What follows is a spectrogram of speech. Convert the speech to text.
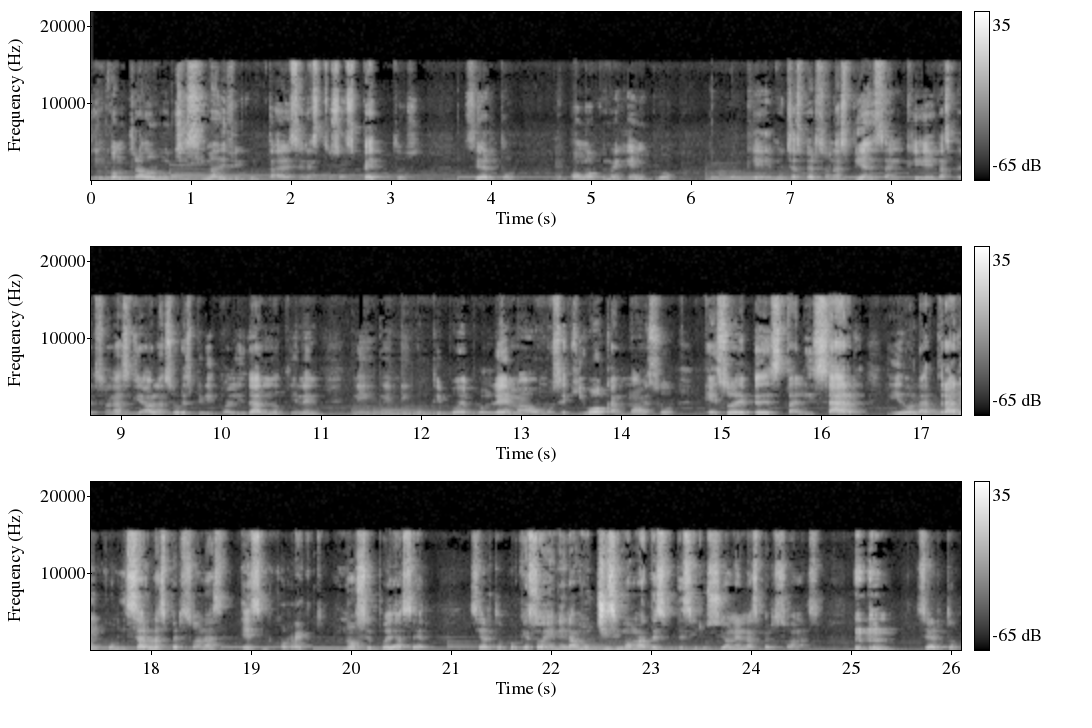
he encontrado muchísimas dificultades en estos aspectos, ¿cierto? Me pongo como ejemplo porque muchas personas piensan que las personas que hablan sobre espiritualidad no tienen ningún tipo de problema o no se equivocan, no, eso, eso de pedestalizar, idolatrar, iconizar las personas es incorrecto, no se puede hacer, ¿cierto? Porque eso genera muchísimo más desilusión en las personas, ¿cierto?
